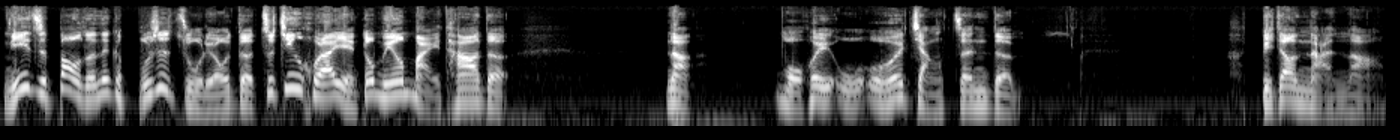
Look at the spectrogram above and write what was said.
你一直抱着那个不是主流的资金回来也都没有买它的。那我会我我会讲真的比较难呐、啊，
